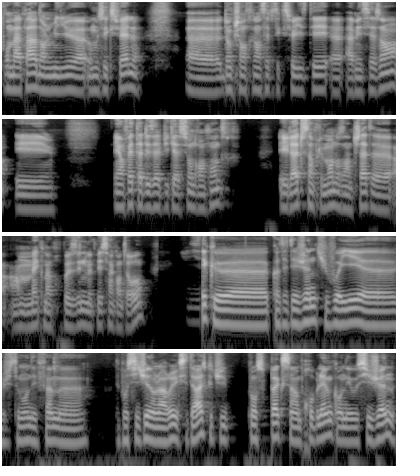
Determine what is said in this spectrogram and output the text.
pour ma part, dans le milieu homosexuel. Donc, je suis entré dans cette sexualité à mes 16 ans. Et, et en fait, tu as des applications de rencontres. Et là, tout simplement, dans un chat, un mec m'a proposé de me payer 50 euros. Tu disais que quand tu étais jeune, tu voyais justement des femmes, des prostituées dans la rue, etc. Est-ce que tu penses pas que c'est un problème quand on est aussi jeune?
